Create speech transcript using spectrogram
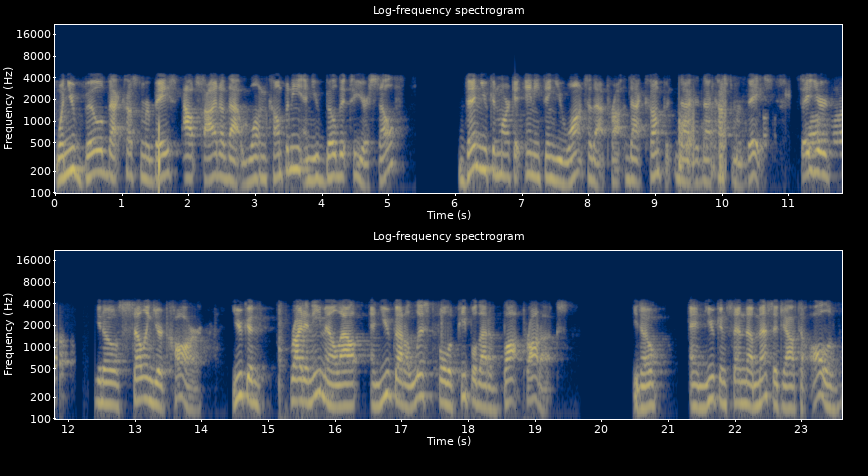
When you build that customer base outside of that one company and you build it to yourself then you can market anything you want to that pro that company that that customer base. Say you're you know selling your car you can write an email out and you've got a list full of people that have bought products you know and you can send a message out to all of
